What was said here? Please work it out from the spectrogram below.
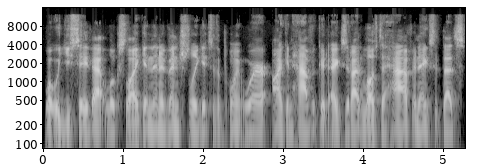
What would you say that looks like? And then eventually get to the point where I can have a good exit. I'd love to have an exit that's,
